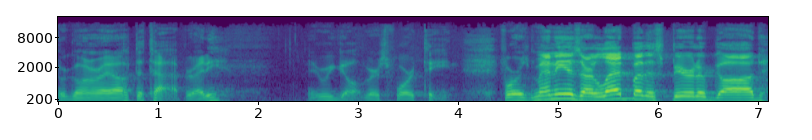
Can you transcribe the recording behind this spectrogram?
we're going right off the top. Ready? Here we go. Verse 14. For as many as are led by the Spirit of God,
